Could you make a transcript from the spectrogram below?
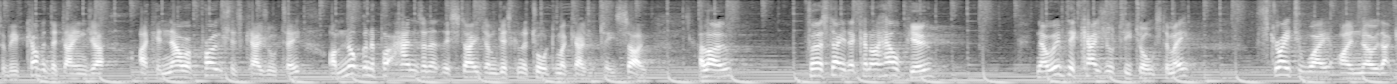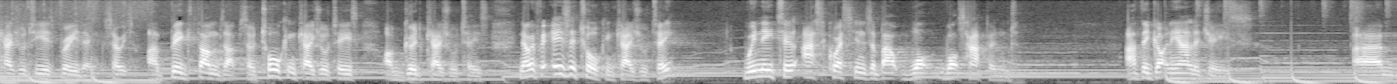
So we've covered the danger. I can now approach this casualty. I'm not going to put hands on at this stage. I'm just going to talk to my casualty. So, hello, first aider, can I help you? Now, if the casualty talks to me, straight away I know that casualty is breathing. So it's a big thumbs up. So talking casualties are good casualties. Now, if it is a talking casualty, we need to ask questions about what, what's happened. Have they got any allergies? Um,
